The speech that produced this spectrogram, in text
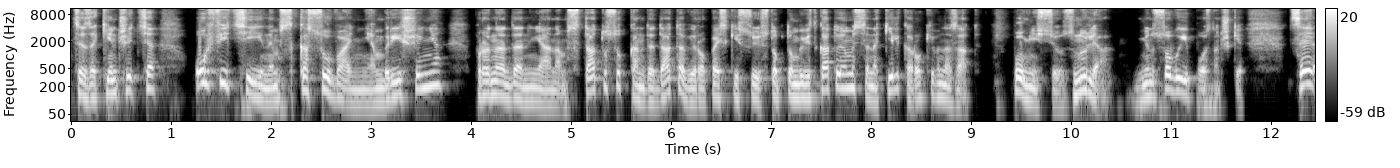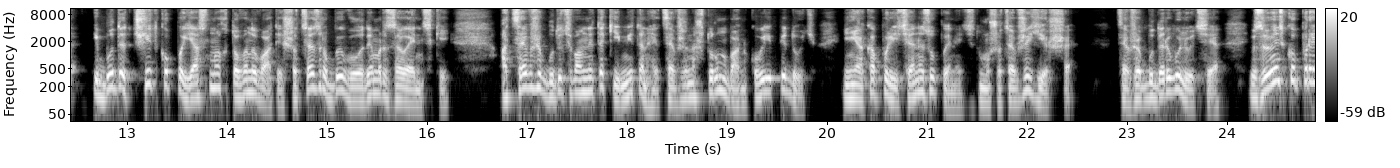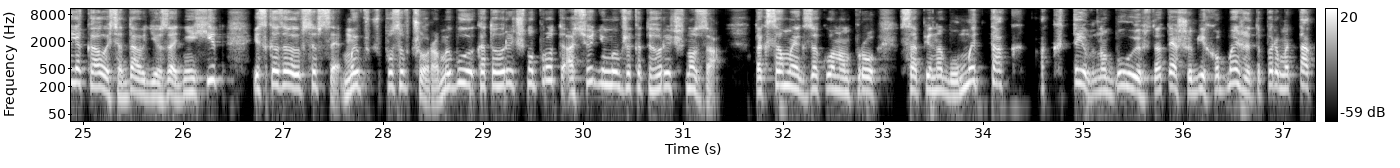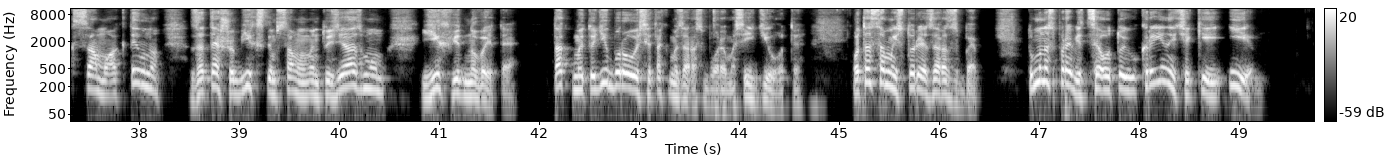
це закінчиться офіційним скасуванням рішення про надання нам статусу кандидата в Європейський Союз. Тобто ми відкатуємося на кілька років назад, повністю з нуля, мінусової позначки. Це і буде чітко пояснено, хто винуватий, що це зробив Володимир Зеленський. А це вже будуть вам не такі мітинги, це вже на штурм банковий підуть. І ніяка поліція не зупинить, тому що це вже гірше. Це вже буде революція. І в Зеленського перелякалися, дав їй задній хід і сказали все все. Ми позавчора ми були категорично проти, а сьогодні ми вже категорично за. Так само, як законом про САП і НАБУ. Ми так активно були за те, щоб їх обмежити. Тепер ми так само активно за те, щоб їх з тим самим ентузіазмом їх відновити. Так ми тоді боролися, так ми зараз боремося, ідіоти. Ота сама історія зараз з БЕП. Тому насправді це отой українець, який і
